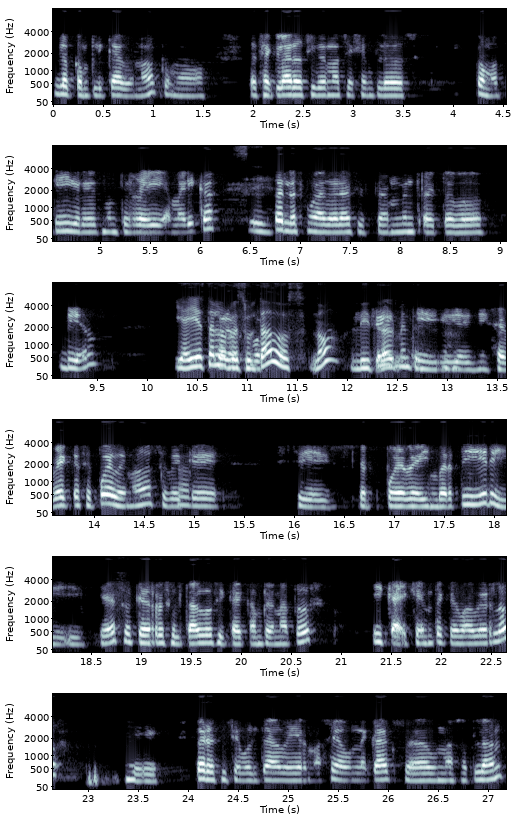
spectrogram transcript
lo complicado, ¿no? Como, o sea, claro, si vemos ejemplos como Tigres, Monterrey, América, pues las jugadoras están dentro de todo bien, y ahí están los resultados, ¿no? Literalmente. y, se ve que se puede, ¿no? Se ve que sí, se puede invertir y, eso, que hay resultados y que hay campeonatos y que hay gente que va a verlos. Eh, pero si se voltea a ver, no sé, a un Necaxa, un Mazatlán,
